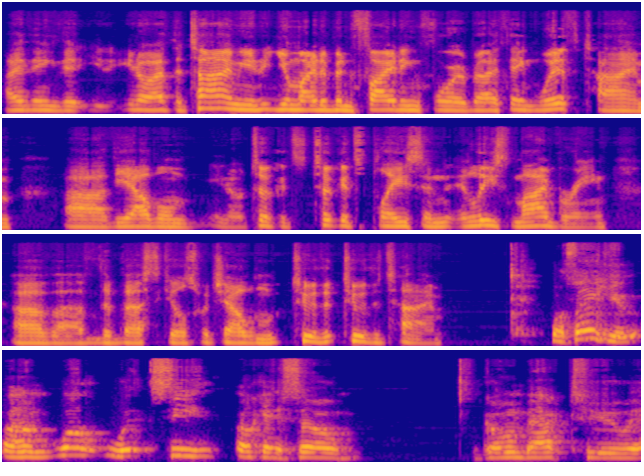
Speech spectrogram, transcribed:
I think that you know at the time you you might have been fighting for it, but I think with time, uh, the album you know took its took its place in at least my brain of uh, the best Killswitch album to the to the time. Well, thank you. Um, well, see, okay, so going back to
